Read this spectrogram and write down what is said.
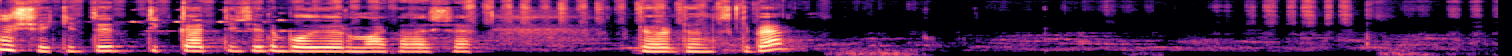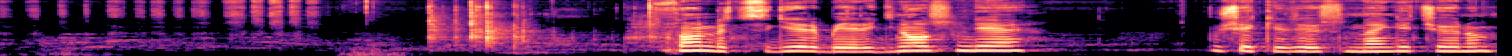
Bu şekilde dikkatlice boyuyorum arkadaşlar. Gördüğünüz gibi. Sonra çizgileri belirgin olsun diye bu şekilde üstünden geçiyorum.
